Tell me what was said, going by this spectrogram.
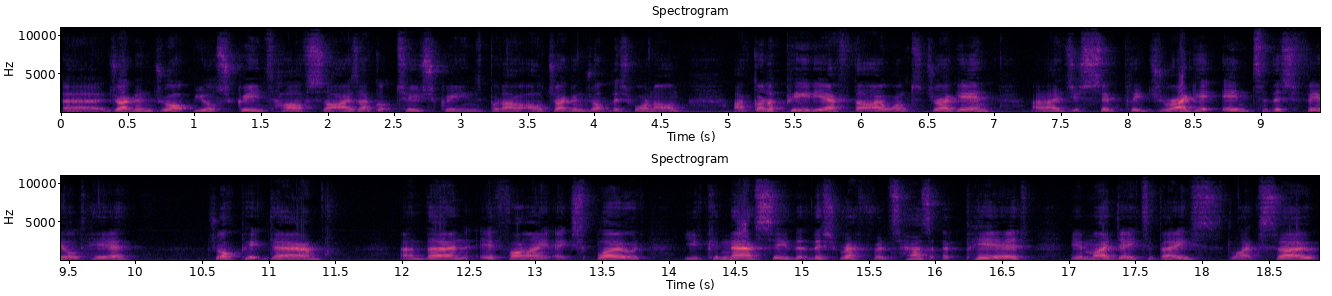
uh, drag and drop your screen to half size. I've got two screens, but I'll, I'll, drag and drop this one on. I've got a PDF that I want to drag in, and I just simply drag it into this field here, drop it down, and then if I explode, you can now see that this reference has appeared in my database, like so,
